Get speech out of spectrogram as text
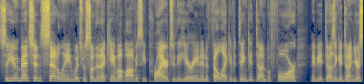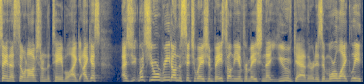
So you mentioned settling, which was something that came up obviously prior to the hearing, and it felt like if it didn't get done before, maybe it doesn't get done. You're saying that's still an option on the table. I, I guess. As you, what's your read on the situation based on the information that you've gathered? Is it more likely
